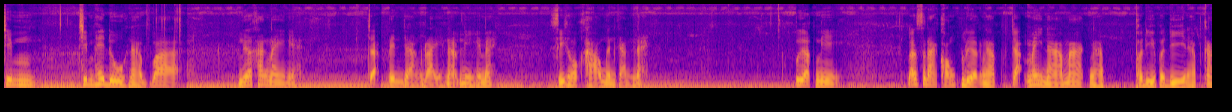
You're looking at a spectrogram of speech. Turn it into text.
ชิมชิมให้ดูนะครับว่าเนื้อข้างในเนี่ยจะเป็นอย่างไรนะครับนี่เห็นไหมสีขาวๆเหมือนกันนะ เปลือกนี่ลักษณะของเปลือกนะครับจะไม่หนามากนะครับ พอดีพอดีนะครับกล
